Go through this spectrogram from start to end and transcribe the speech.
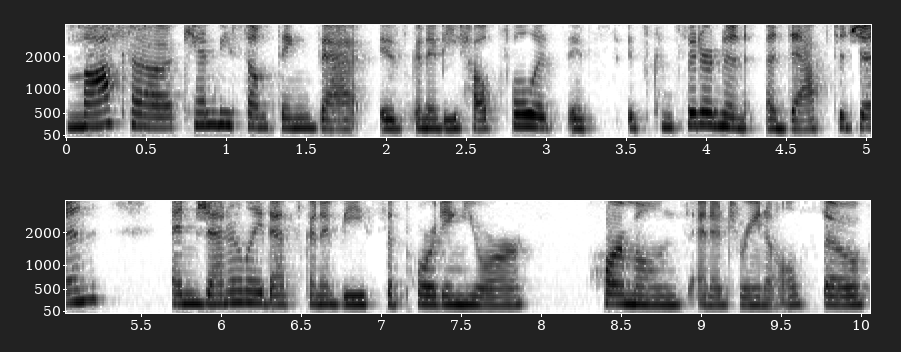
maca can be something that is going to be helpful. It's it's it's considered an adaptogen, and generally that's going to be supporting your hormones and adrenals. So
